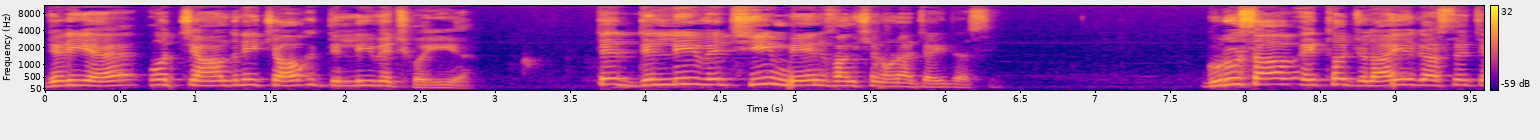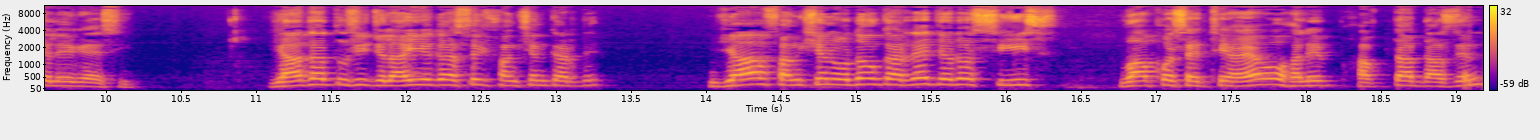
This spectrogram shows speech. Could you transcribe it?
ਜਿਹੜੀ ਹੈ, ਉਹ ਚਾਂਦਨੀ ਚੌਕ ਦਿੱਲੀ ਵਿੱਚ ਹੋਈ ਆ ਤੇ ਦਿੱਲੀ ਵਿੱਚ ਹੀ ਮੇਨ ਫੰਕਸ਼ਨ ਹੋਣਾ ਚਾਹੀਦਾ ਸੀ। ਗੁਰੂ ਸਾਹਿਬ ਇੱਥੋਂ ਜੁਲਾਈ ਅਗਸਤ ਵਿੱਚ ਚਲੇ ਗਏ ਸੀ। ਜਾਂ ਤਾਂ ਤੁਸੀਂ ਜੁਲਾਈ ਅਗਸਤ ਵਿੱਚ ਫੰਕਸ਼ਨ ਕਰਦੇ, ਜਾਂ ਫੰਕਸ਼ਨ ਉਦੋਂ ਕਰਦੇ ਜਦੋਂ ਸੀਸ ਵਾਪਸ ਇੱਥੇ ਆਇਆ। ਉਹ ਹਲੇ ਹਫਤਾ 10 ਦਿਨ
